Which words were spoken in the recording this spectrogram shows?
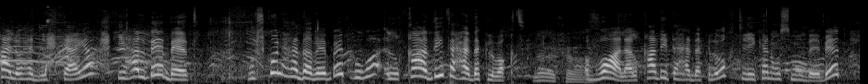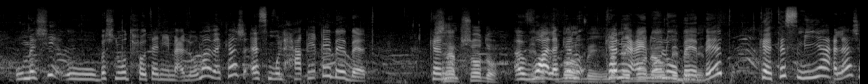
قال له هذه الحكاية حكيها البيبيط. وشكون هذا بيبيط؟ هو القاضي تاع هذاك الوقت. voilà القاضي تاع هذاك الوقت اللي كان اسمه بيبيط. وماشي وباش نوضحوا ثاني معلومة ما كانش اسمه الحقيقي بيبيط. كان pseudo. voilà كانوا كانوا يعيطوا بيبيط. كتسمية علاش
